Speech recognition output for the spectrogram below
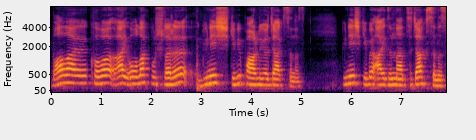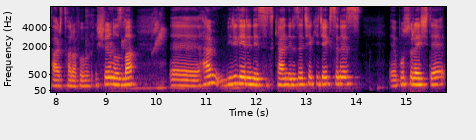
Vallahi kova ay oğlak burçları güneş gibi parlayacaksınız. Güneş gibi aydınlatacaksınız her tarafı ışığınızla. Ee, hem birilerini siz kendinize çekeceksiniz. Ee, bu süreçte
